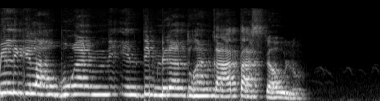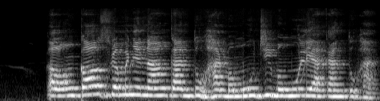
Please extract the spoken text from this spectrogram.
Milikilah hubungan intim dengan Tuhan ke atas dahulu. Kalau engkau sudah menyenangkan Tuhan, memuji, memuliakan Tuhan,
